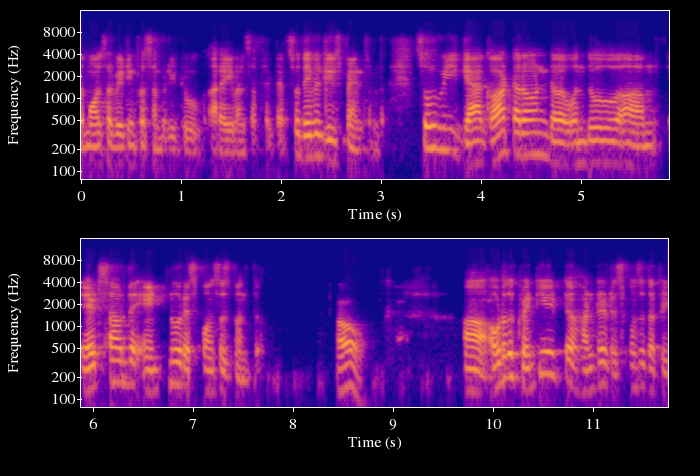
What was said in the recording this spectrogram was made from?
ದ ಮಾಲ್ಸ್ ಆರ್ ವೇಟಿಂಗ್ ಫಾರ್ ಸಂಬಡಿ ಟು ಅರೈವ್ ಅಂಡ್ ಸ್ಟಫ್ ಲೈಕ್ ದಟ್ ಸೊ ದೇ ವಿಲ್ ಗಿವ್ ಸ್ಪೆಂಡ್ ಅಂತ ಸೊ ವಿ ಗಾಟ್ ಅರೌಂಡ್ ಒಂದು um, ಎರಡ್ ಸಾವಿರದ ಎಂಟುನೂರು ರೆಸ್ಪಾನ್ಸಸ್ ಬಂತು Oh, uh, out of the 2800 responses that we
